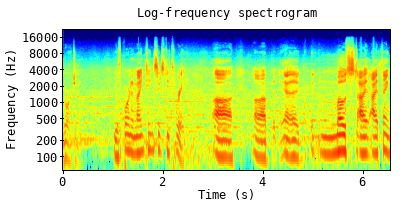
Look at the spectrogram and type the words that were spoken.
Georgia. He was born in 1963. Uh, uh, uh, most, I, I think,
